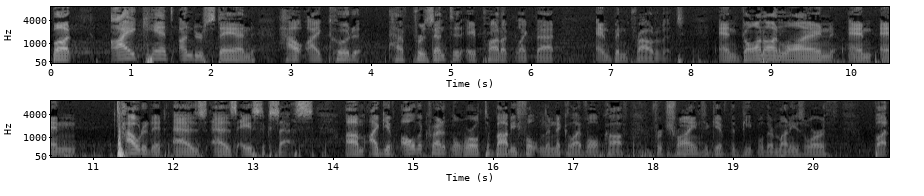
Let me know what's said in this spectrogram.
but I can't understand how I could have presented a product like that and been proud of it, and gone online and and touted it as as a success. Um, I give all the credit in the world to Bobby Fulton and Nikolai Volkov for trying to give the people their money's worth, but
